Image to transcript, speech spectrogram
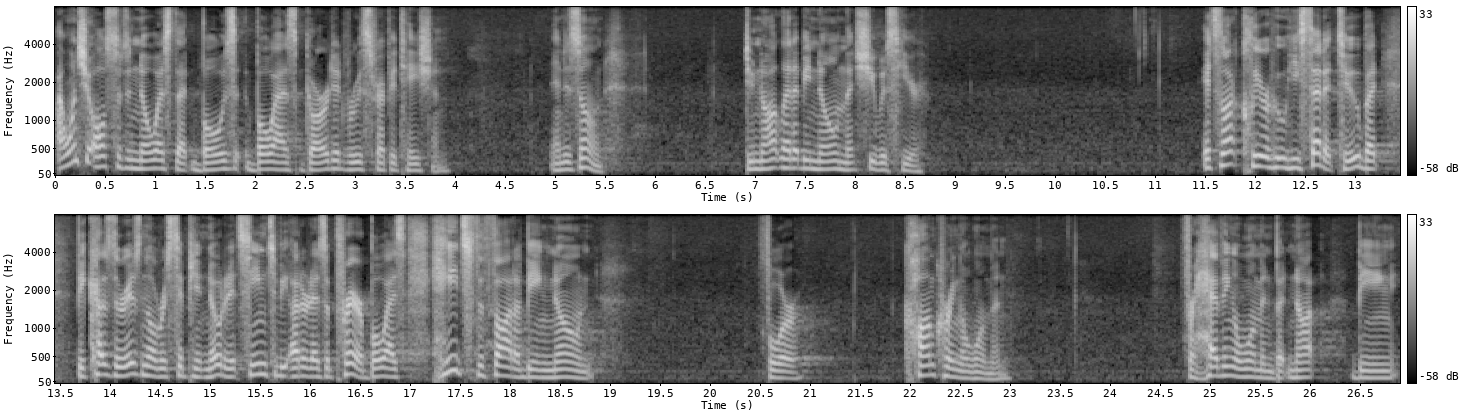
I want you also to know us that Boaz, Boaz guarded Ruth's reputation and his own. Do not let it be known that she was here. It's not clear who he said it to, but because there is no recipient noted, it seemed to be uttered as a prayer. Boaz hates the thought of being known for conquering a woman, for having a woman but not being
